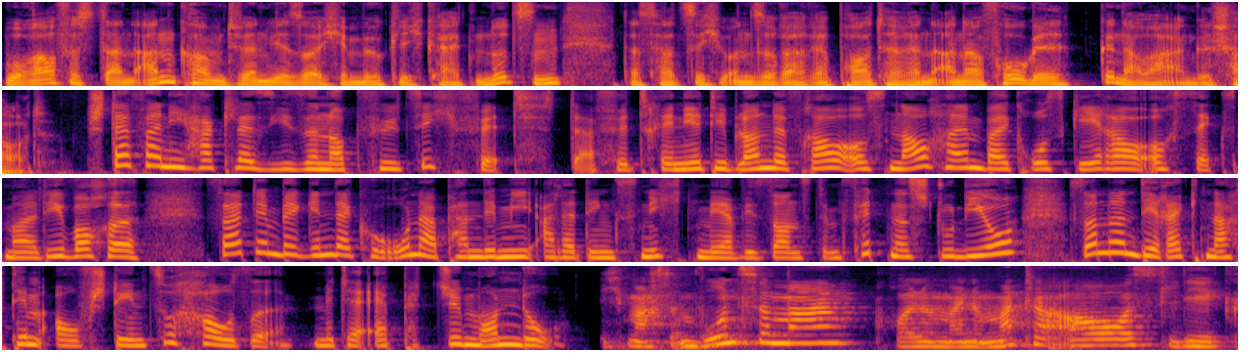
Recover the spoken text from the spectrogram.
Worauf es dann ankommt, wenn wir solche Möglichkeiten nutzen, das hat sich unsere Reporterin Anna Vogel genauer angeschaut. Stefanie Hackler-Siesenop fühlt sich fit. Dafür trainiert die blonde Frau aus Nauheim bei Groß-Gerau auch sechsmal die Woche. Seit dem Beginn der Corona-Pandemie allerdings nicht mehr wie sonst im Fitnessstudio, sondern direkt nach dem Aufstehen zu Hause mit der App Gymondo. Ich mache es im Wohnzimmer, rolle meine Matte aus, lege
